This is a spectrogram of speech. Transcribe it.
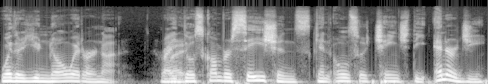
whether you know it or not right, Right. those conversations can also change the energy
